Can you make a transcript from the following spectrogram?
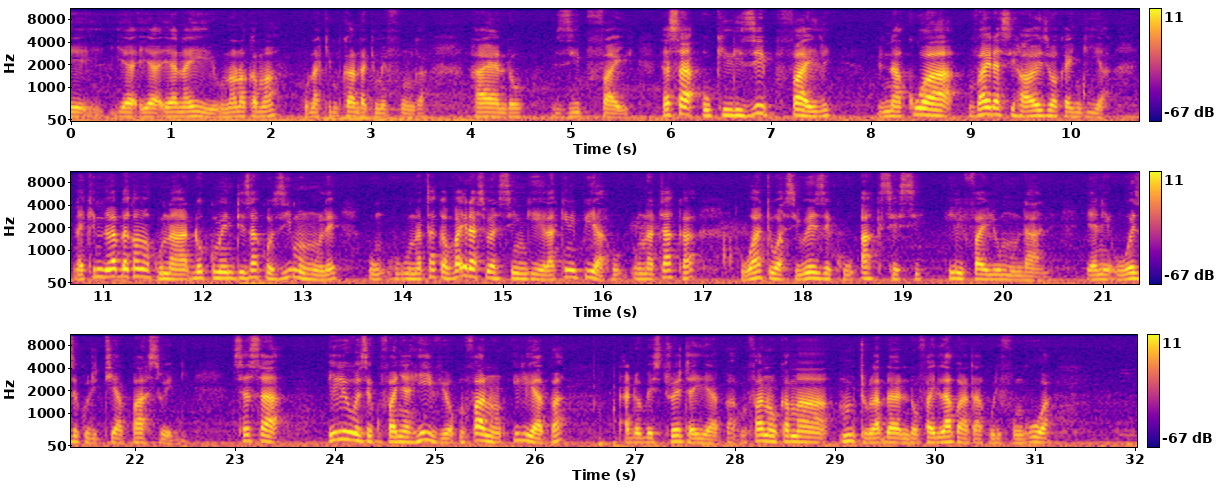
ya, ya, ya hii, unaona kama kuna kimkanda kimefunga, haya ndo zip file. Sasa ukilizip file linakuwa virus hawawezi wakaingia, lakini labda kama kuna dokumenti zako zimo mule, unataka virus wasiingie, lakini pia unataka watu wasiweze kuaccess hili faili humu ndani, yani uweze kulitia password. Sasa ili uweze kufanya hivyo, mfano ili hapa Adobe Illustrator hii hapa, mfano kama mtu labda ndo faili lako anataka kulifungua,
